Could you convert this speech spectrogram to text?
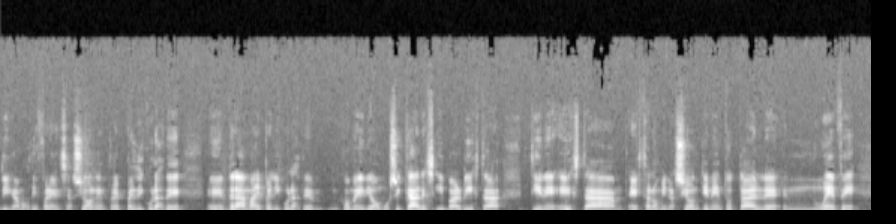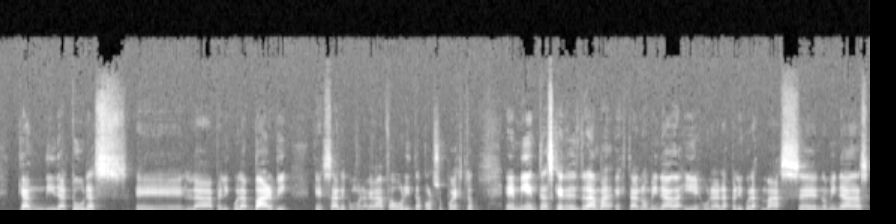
digamos, diferenciación entre películas de eh, drama y películas de comedia o musicales y Barbie está, tiene esta, esta nominación, tiene en total eh, nueve candidaturas eh, la película Barbie que sale como la gran favorita, por supuesto, mientras que en el drama está nominada, y es una de las películas más nominadas,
